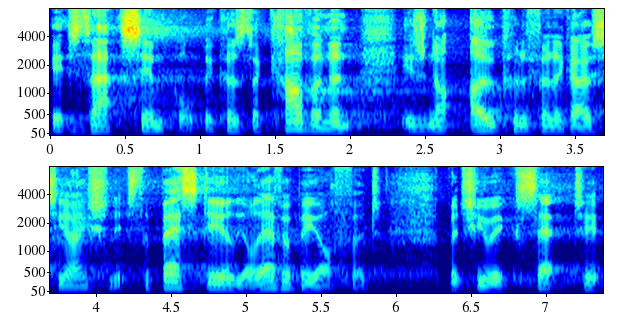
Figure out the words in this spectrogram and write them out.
It's that simple because the covenant is not open for negotiation. It's the best deal you'll ever be offered, but you accept it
